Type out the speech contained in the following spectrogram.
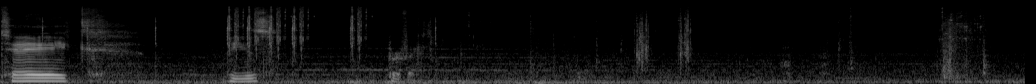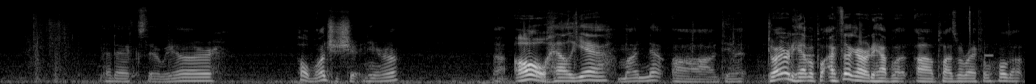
take these. Perfect. MedX, there we are. Whole bunch of shit in here, huh? Uh, oh, hell yeah. Mine now. Aw, damn it. Do I already have a... I feel like I already have a uh, plasma rifle. Hold up.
